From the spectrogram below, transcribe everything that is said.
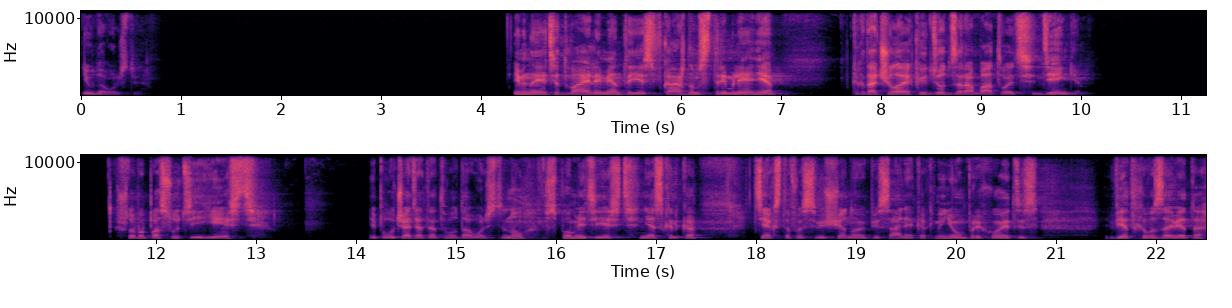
и удовольствие. Именно эти два элемента есть в каждом стремлении, когда человек идет зарабатывать деньги, чтобы, по сути, есть и получать от этого удовольствие. Ну, вспомните, есть несколько текстов из Священного Писания, как минимум, приходит из Ветхого Завета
